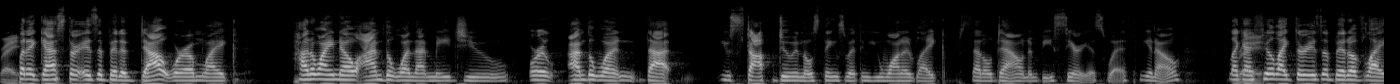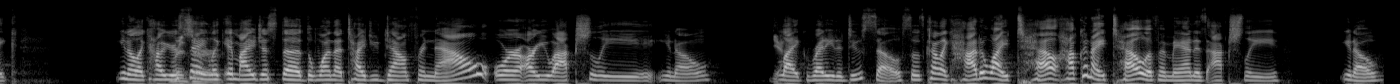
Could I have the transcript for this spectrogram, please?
Right. But I guess there is a bit of doubt where I'm like, how do I know I'm the one that made you or I'm the one that you stopped doing those things with and you want to like settle down and be serious with, you know? Like I feel like there is a bit of like you know, like how you're saying, like, am I just the the one that tied you down for now, or are you actually, you know, Yeah. like ready to do so? So it's kind of like, how do I tell? How can I tell if a man is actually, you know,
